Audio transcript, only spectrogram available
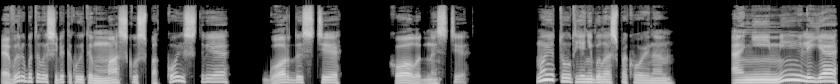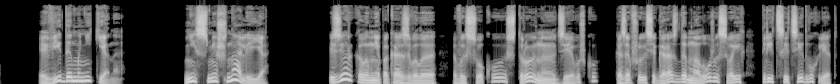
выработала себе какую-то маску спокойствия, гордости, холодности. Но и тут я не была спокойна. А не имею ли я вида манекена? Не смешна ли я. Зеркало мне показывало высокую, стройную девушку, казавшуюся гораздо моложе своих 32 лет,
